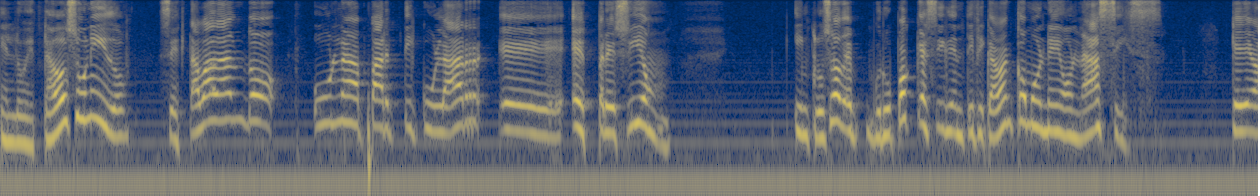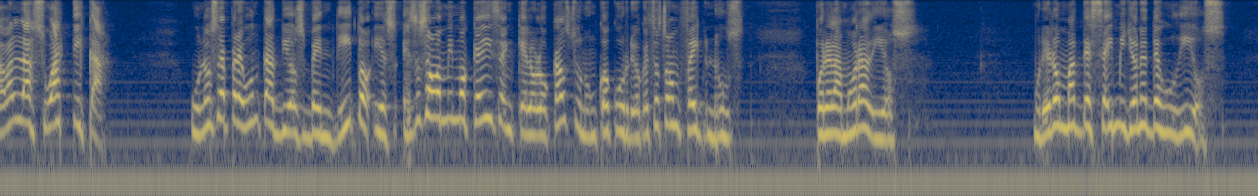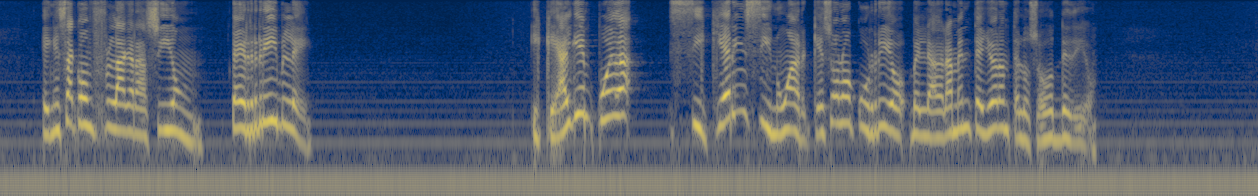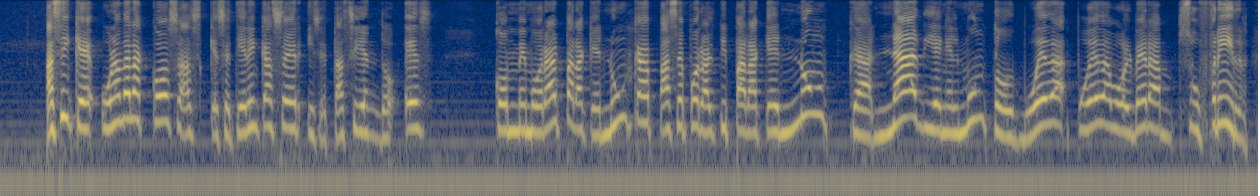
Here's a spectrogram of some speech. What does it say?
en los Estados Unidos se estaba dando una particular expresión incluso de grupos que se identificaban como neonazis, que llevaban la suástica. Uno se pregunta, Dios bendito, y esos son los mismos que dicen que el holocausto nunca ocurrió, que esos son fake news, por el amor a Dios. Murieron más de 6 millones de judíos en esa conflagración terrible. Y que alguien pueda siquiera insinuar que eso no ocurrió, verdaderamente llora ante los ojos de Dios. Así que una de las cosas que se tienen que hacer y se está haciendo es conmemorar para que nunca pase por alto y para que nunca nadie en el mundo pueda, pueda volver a sufrir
